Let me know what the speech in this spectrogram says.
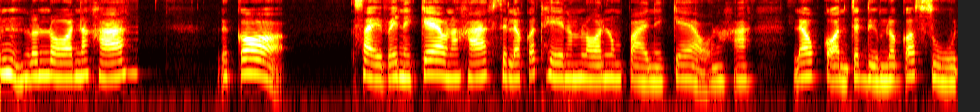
นร้อนๆนะคะ แล้วก็ใส่ไปในแก้วนะคะ เสร็จแล้วก็เทน้ำร้อนลงไปในแก้วนะคะ แล้วก่อนจะดื่มแล้วก็สูด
